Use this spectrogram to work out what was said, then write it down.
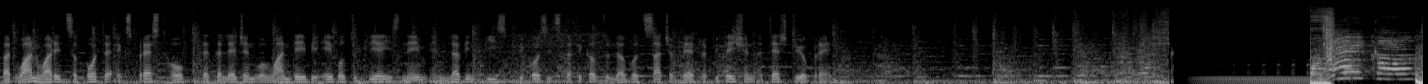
but one worried supporter expressed hope that the legend will one day be able to clear his name and live in peace because it's difficult to live with such a bad reputation attached to your brand. call.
